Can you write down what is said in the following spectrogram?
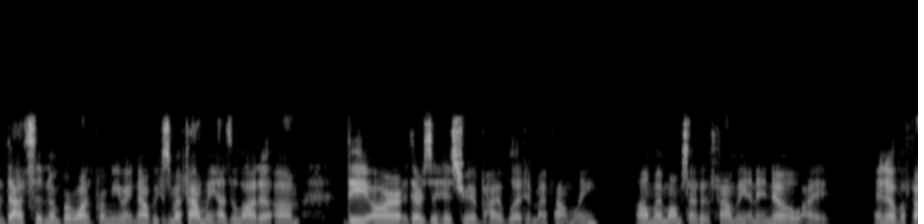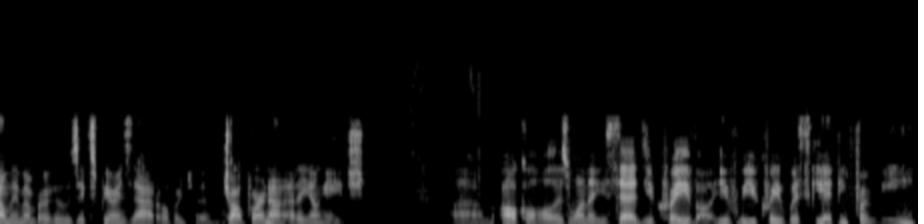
that's the number one for me right now because my family has a lot of um they are there's a history of high blood in my family, um, my mom's side of the family, and I know I I know of a family member who's experienced that over j- job burnout at a young age. Um, alcohol is one that you said you crave uh, you you crave whiskey. I think for me,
